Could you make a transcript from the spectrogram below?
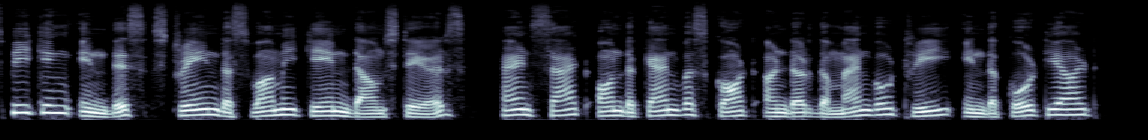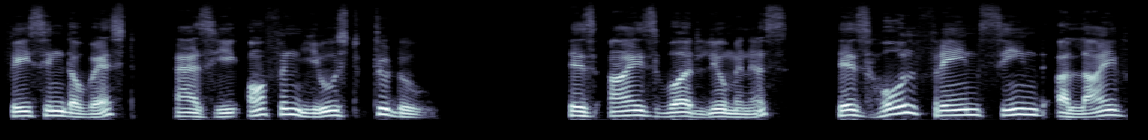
Speaking in this strain the Swami came downstairs and sat on the canvas cot under the mango tree in the courtyard facing the west as he often used to do. His eyes were luminous, his whole frame seemed alive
